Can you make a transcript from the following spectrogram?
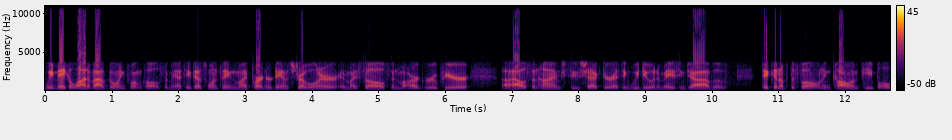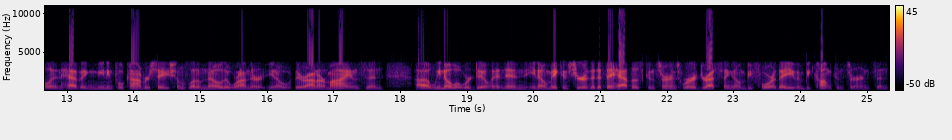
we make a lot of outgoing phone calls. I mean, I think that's one thing my partner Dan Strebler and myself and my, our group here, uh, Allison Himes, Stu Schechter, I think we do an amazing job of picking up the phone and calling people and having meaningful conversations let them know that we're on their you know they're on our minds and uh, we know what we're doing and you know making sure that if they have those concerns we're addressing them before they even become concerns. And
